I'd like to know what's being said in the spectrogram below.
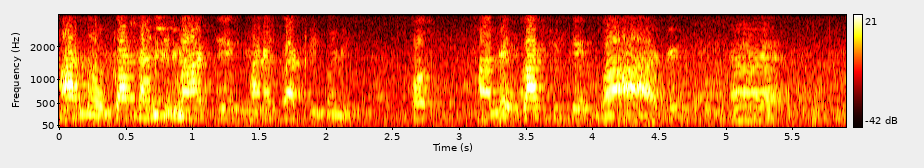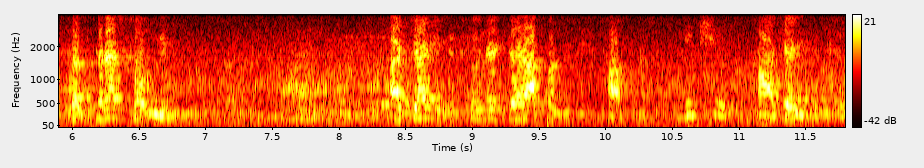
हाँ लौकासा के बाद ये स्थानकवासी बने और स्थानकवासी के बाद सत्रह सौ में आचार्य भिक्षु ने तेरापंथ की स्थापना की। ભિક્ષુ हाँ, आचार्य भिक्षु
